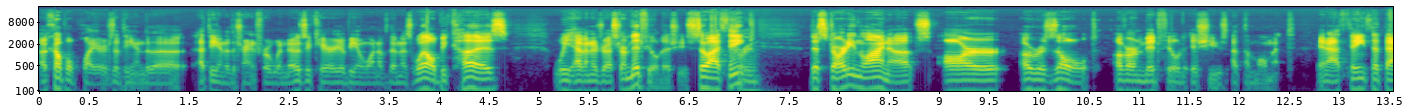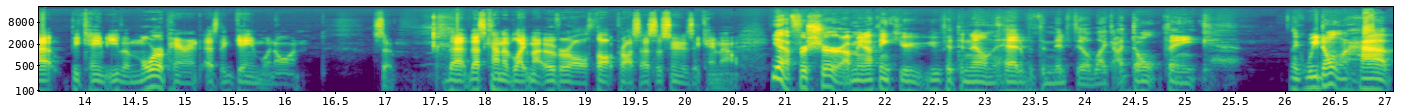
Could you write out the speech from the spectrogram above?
a couple players at the end of the at the end of the transfer window, Zakaria being one of them as well, because we haven't addressed our midfield issues. So I think True. The starting lineups are a result of our midfield issues at the moment, and I think that that became even more apparent as the game went on. So that that's kind of like my overall thought process as soon as it came out. Yeah, for sure. I mean, I think you you've hit the nail on the head with the midfield. Like, I don't think like we don't have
